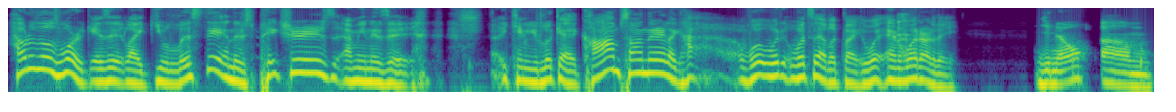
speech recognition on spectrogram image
How do those work? Is it like you list it and there's pictures? I mean, is it? Can you look at comps on there? Like, how, what what what's that look like? What, and what are they? You know, um,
